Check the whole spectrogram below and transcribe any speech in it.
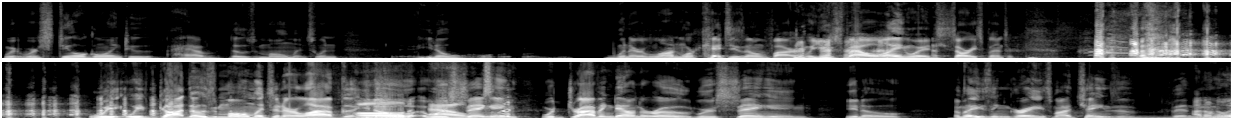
We're, we're still going to have those moments when, you know, when our lawnmower catches on fire and we use foul language. Sorry, Spencer. we we've got those moments in our life that you know we're out. singing, we're driving down the road, we're singing, you know, Amazing Grace. My chains have been I don't know what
